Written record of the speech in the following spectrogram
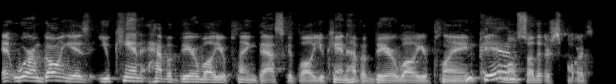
where I'm going is you can't have a beer while you're playing basketball. You can't have a beer while you're playing You most other sports.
